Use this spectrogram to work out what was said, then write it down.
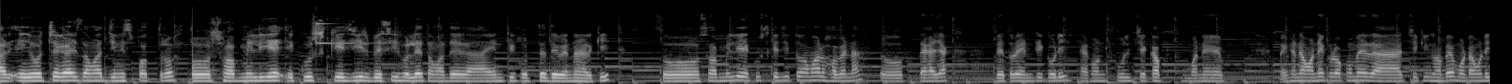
আর এই হচ্ছে গাইজ আমার জিনিসপত্র। তো সব মিলিয়ে একুশ কেজির বেশি হলে তোমাদের এন্ট্রি করতে দেবে না আর কি। তো সব মিলিয়ে একুশ কেজি তো আমার হবে না। তো দেখা যাক, ভেতরে এন্ট্রি করি। এখন ফুল চেক আপ মানে এখানে অনেক রকমের চেকিং হবে। মোটামুটি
